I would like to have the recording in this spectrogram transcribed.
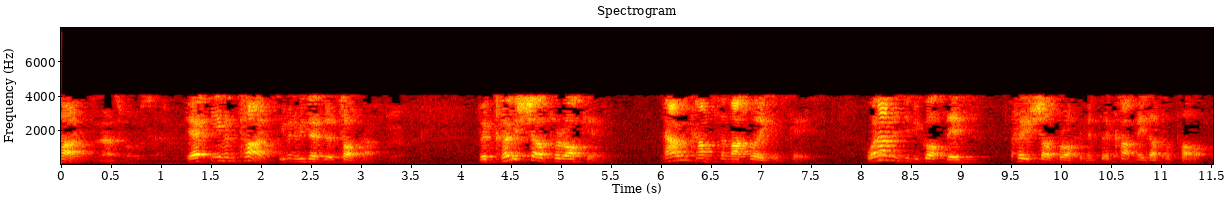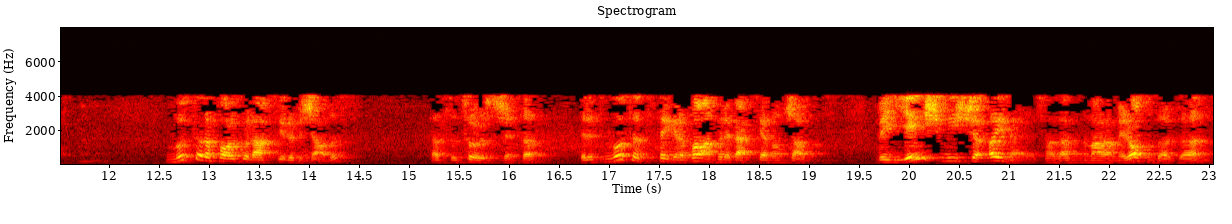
tight. That's what said. Yeah, even tight, even if you don't do it toka. The koshal parokim. Now we come to the machloikas case. What happens if you've got this koshal parokim? It's a cut made up of parts. Mutter afarku lachsira b'Shabbos. That's the tourist shitta. That it's mutter to take it apart and put it back together on Shabbos. The yesh misha omer. So that's the Maram Rothenburg learns.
